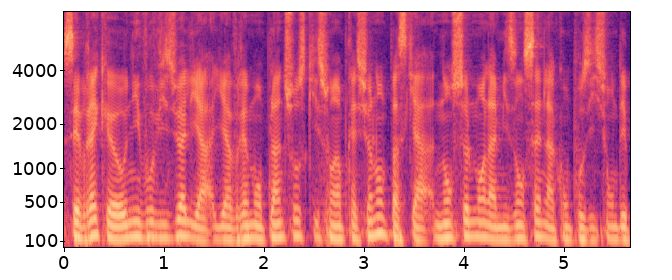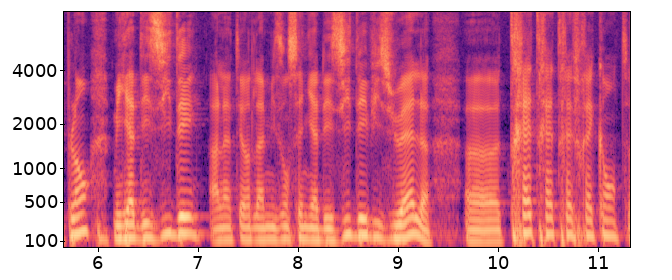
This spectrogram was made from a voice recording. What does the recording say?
C'est vrai qu'au niveau visuel, il y, a, il y a vraiment plein de choses qui sont impressionnantes parce qu'il y a non seulement la mise en scène, la composition des plans, mais il y a des idées à l'intérieur de la mise en scène. Il y a des idées visuelles euh, très, très, très fréquentes.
